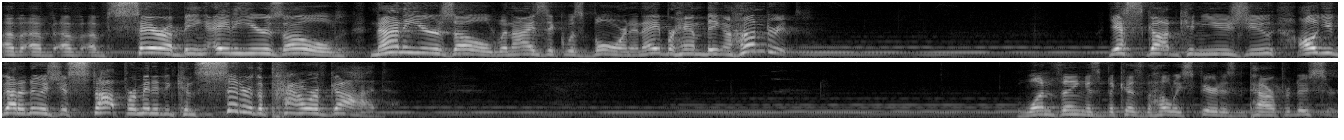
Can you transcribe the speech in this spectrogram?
of, of, of Sarah being 80 years old, 90 years old when Isaac was born, and Abraham being 100, Yes, God can use you. All you've got to do is just stop for a minute and consider the power of God. One thing is because the Holy Spirit is the power producer.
